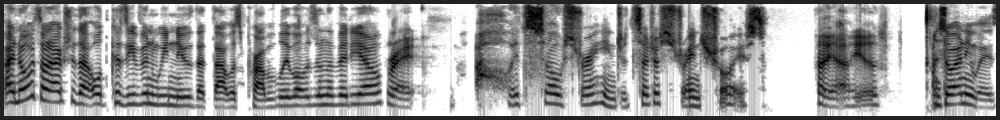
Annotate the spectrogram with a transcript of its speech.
I know it's not actually that old because even we knew that that was probably what was in the video. right. Oh, it's so strange. It's such a strange choice. Oh yeah, he is. So, anyways,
